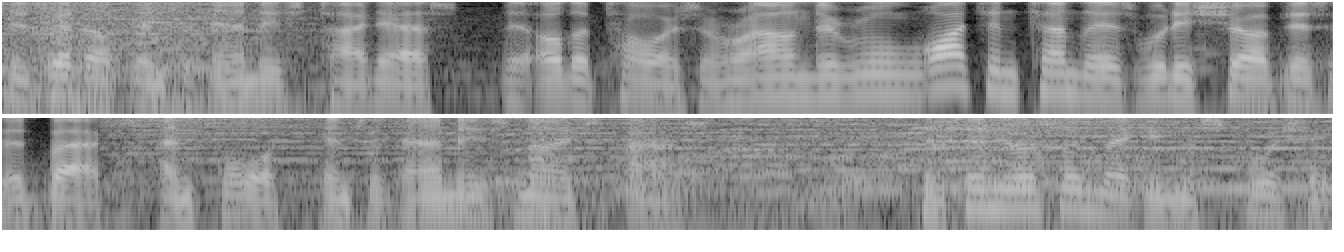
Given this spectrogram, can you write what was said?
his head up into Andy's tight ass. The other toys around the room watched intently as Woody shoved his head back and forth into Andy's nice ass, continuously making a squishy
